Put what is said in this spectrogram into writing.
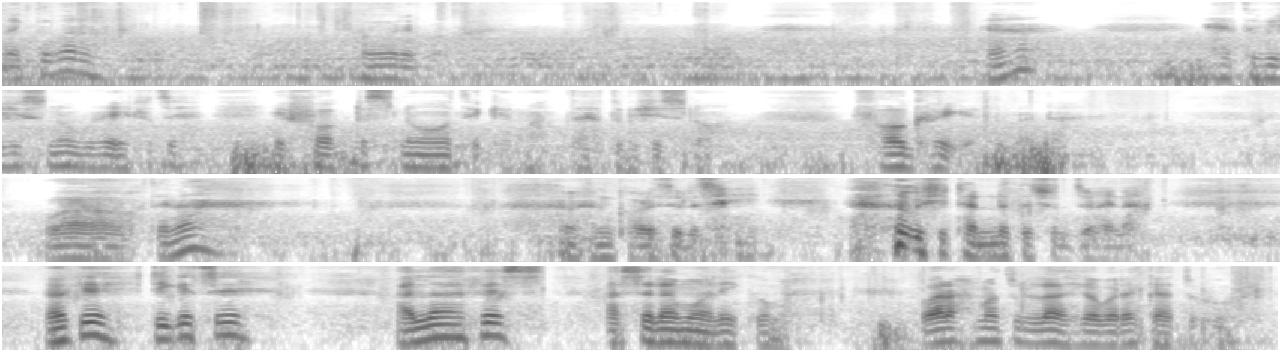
দেখতে পারো? ওরে হ্যাঁ? এত বেশি স্নো ঘুরে এটা যে এই ফগটা স্নো থেকে মাত্রা এত বেশি স্নো ফগ হয়ে গেছে ওয়াও তাই না? ঘরে চলে যাই। বেশি ঠান্ডাতে সহ্য হয় না। ওকে ঠিক আছে। আল্লাহ হাফেজ। আসসালামু আলাইকুম। ওরহমতুল্লাহ বারাকাতুহু।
